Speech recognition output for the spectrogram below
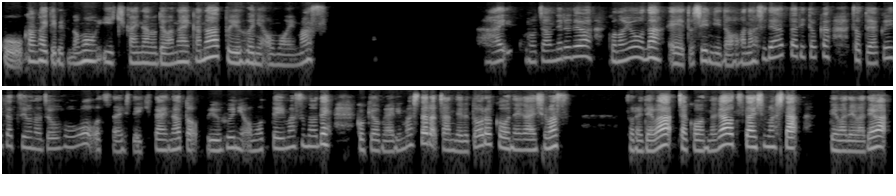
こう考えてみるのもいい機会なのではないかなというふうに思います。はい。このチャンネルでは、このような、えーと、心理のお話であったりとか、ちょっと役に立つような情報をお伝えしていきたいなというふうに思っていますので、ご興味ありましたらチャンネル登録をお願いします。それでは、チャコンヌがお伝えしました。ではではでは。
